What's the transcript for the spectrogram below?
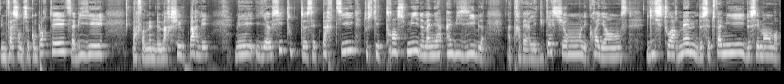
une façon de se comporter, de s'habiller, parfois même de marcher ou de parler. Mais il y a aussi toute cette partie, tout ce qui est transmis de manière invisible à travers l'éducation, les croyances, l'histoire même de cette famille, de ses membres,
